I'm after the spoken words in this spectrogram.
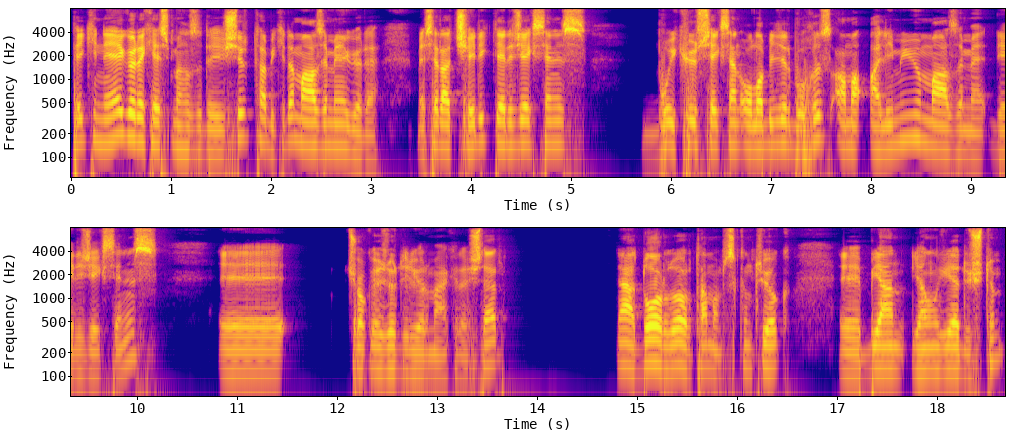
Peki neye göre kesme hızı değişir? Tabii ki de malzemeye göre. Mesela çelik delecekseniz bu 280 olabilir bu hız ama alüminyum malzeme delecekseniz ee, çok özür diliyorum arkadaşlar. Ha, doğru doğru tamam sıkıntı yok. Ee, bir an yanılgıya düştüm.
